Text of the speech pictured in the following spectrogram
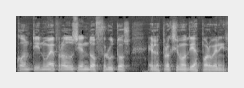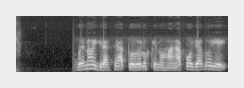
continúe produciendo frutos en los próximos días por venir. Bueno, y gracias a todos los que nos han apoyado y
